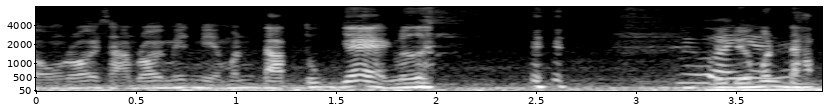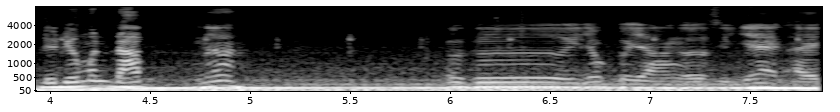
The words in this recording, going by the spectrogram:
สองร้อยสามร้อยเมตรเนี่ยมันดับทุกแยกเลยไม่ไหวเดี๋ยวเดี๋ยวมันดับเดี๋ยวเดี๋ยวมันดับนะ ก็คือยกตัวอย่างเออสี่แยกไอ้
